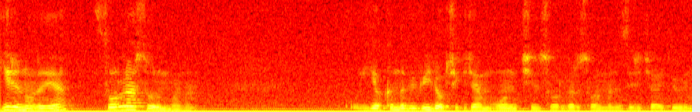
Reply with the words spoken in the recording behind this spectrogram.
girin oraya sorular sorun bana. Yakında bir vlog çekeceğim. Onun için soruları sormanızı rica ediyorum.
